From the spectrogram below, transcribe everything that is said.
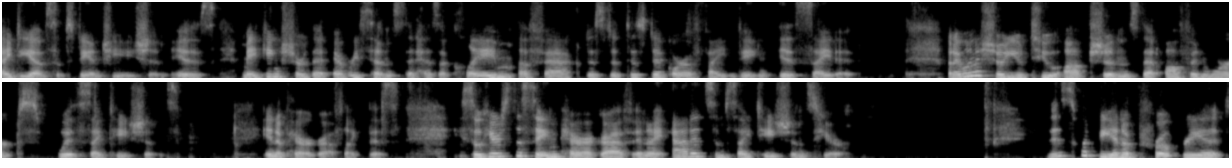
idea of substantiation is making sure that every sentence that has a claim, a fact, a statistic, or a finding is cited. But I want to show you two options that often works with citations in a paragraph like this. So here's the same paragraph, and I added some citations here. This would be an appropriate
